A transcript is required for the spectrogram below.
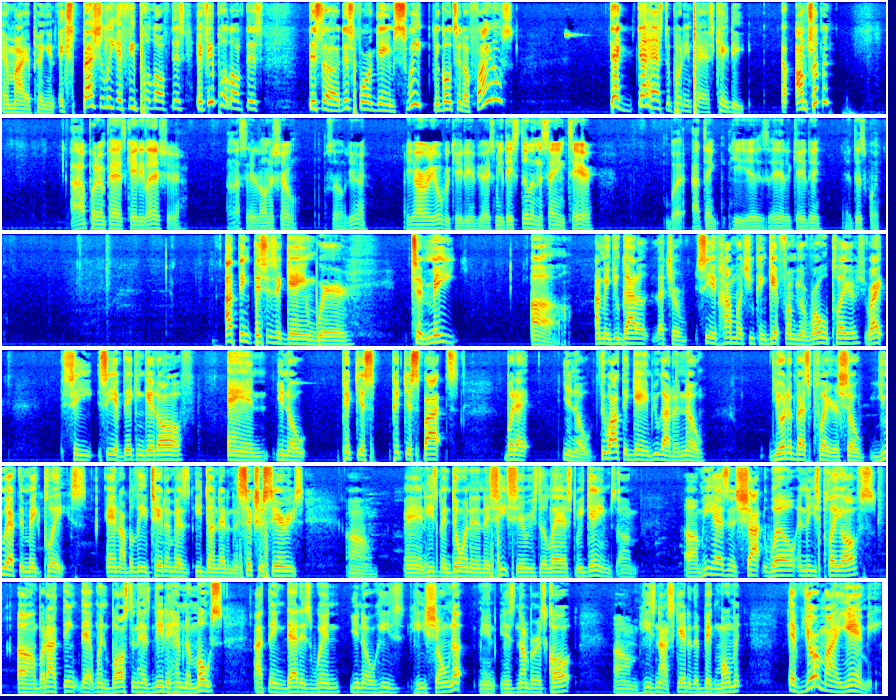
in my opinion. Especially if he pull off this, if he pull off this, this uh this four game sweep to go to the finals. That that has to put him past KD. Uh, I'm tripping. I put him past KD last year, and I said it on the show. So yeah, he already over KD. If you ask me, they still in the same tier, but I think he is ahead of KD at this point. I think this is a game where, to me, uh, I mean, you gotta let your see if how much you can get from your role players, right? See see if they can get off, and you know, pick your pick your spots. But at you know, throughout the game, you gotta know you're the best player, so you have to make plays. And I believe Tatum has he done that in the Sixers series. Um, and he's been doing it in this Heat series the last three games. Um, um, he hasn't shot well in these playoffs, um, but I think that when Boston has needed him the most, I think that is when you know he's he's shown up. I mean, his number is called. Um, he's not scared of the big moment. If you're Miami,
